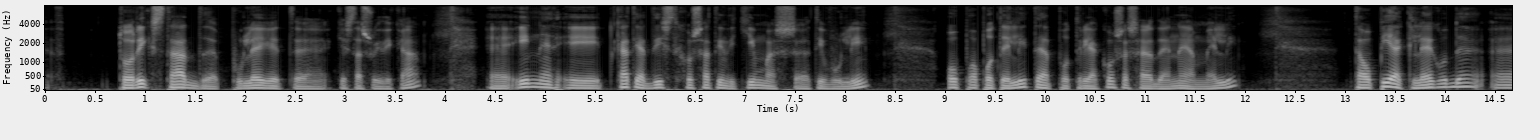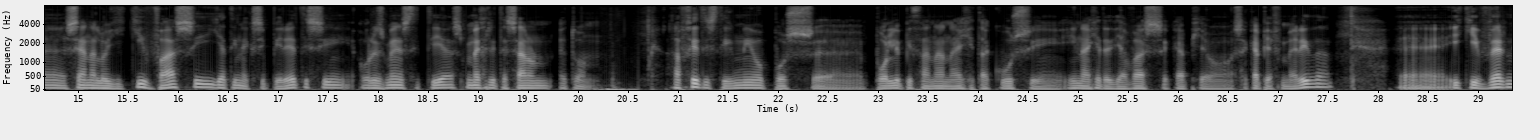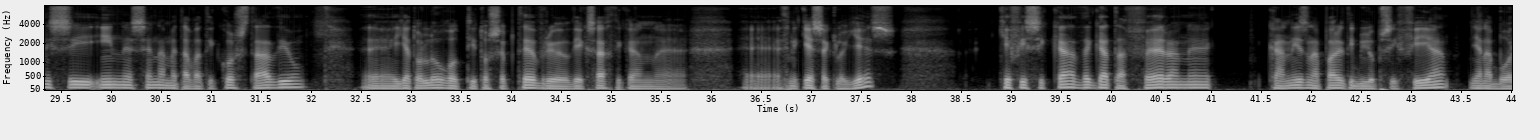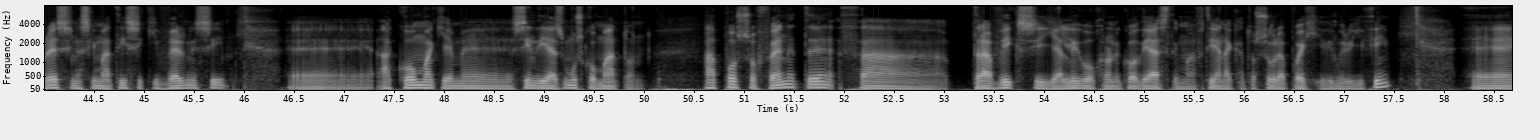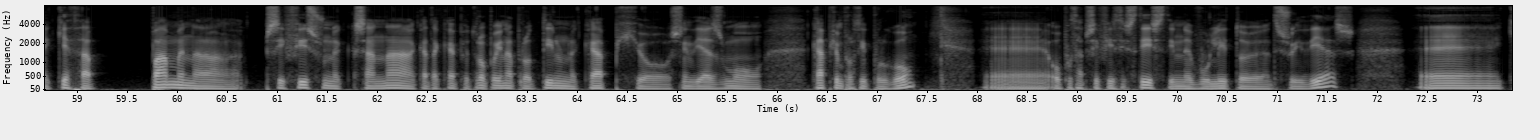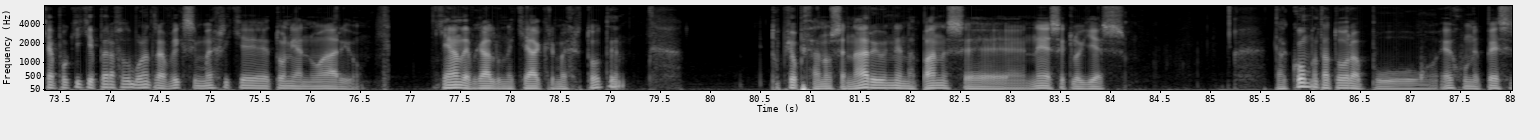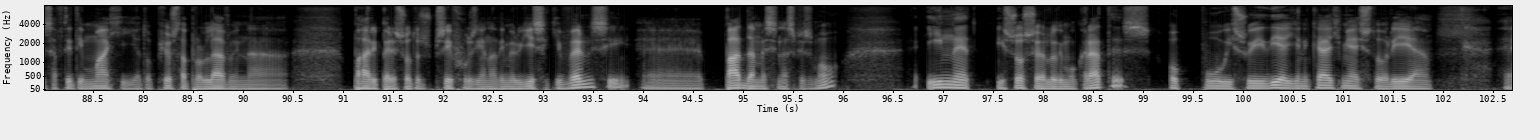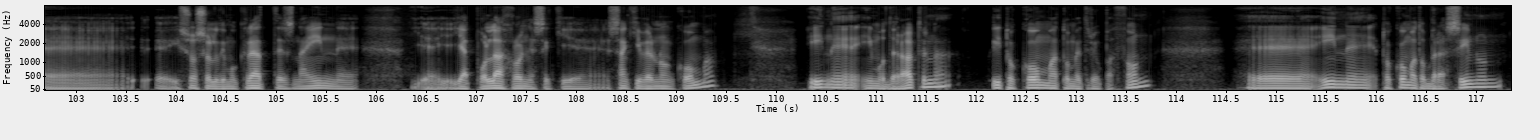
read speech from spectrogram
το Riksdag που λέγεται και στα Σουηδικά ε, είναι κάτι αντίστοιχο σαν την δική μας τη Βουλή όπου αποτελείται από 349 μέλη τα οποία εκλέγονται ε, σε αναλογική βάση για την εξυπηρέτηση ορισμένης θητείας μέχρι 4 ετών. Αυτή τη στιγμή όπως ε, πολύ πιθανά να έχετε ακούσει ή να έχετε διαβάσει σε, κάποιο, σε κάποια εφημερίδα ε, η κυβέρνηση είναι σε ένα μεταβατικό στάδιο για το λόγο ότι το Σεπτέμβριο διεξάχθηκαν εθνικές εκλογές και φυσικά δεν καταφέρανε κανείς να πάρει την πλειοψηφία για να μπορέσει να σχηματίσει κυβέρνηση ε, ακόμα και με συνδυασμούς κομμάτων. Από όσο φαίνεται θα τραβήξει για λίγο χρονικό διάστημα αυτή η ανακατοσούρα που έχει δημιουργηθεί ε, και θα πάμε να ψηφίσουν ξανά κατά κάποιο τρόπο ή να προτείνουν κάποιο συνδυασμό κάποιον πρωθυπουργό ε, όπου θα ψηφιστεί στην Βουλή το, της Σουηδίας ε, και από εκεί και πέρα αυτό μπορεί να τραβήξει μέχρι και τον Ιανουάριο. Και αν δεν βγάλουν και άκρη μέχρι τότε, το πιο πιθανό σενάριο είναι να πάνε σε νέες εκλογές. Τα κόμματα τώρα που έχουν πέσει σε αυτή τη μάχη για το ποιος θα προλάβει να πάρει περισσότερους ψήφους για να δημιουργήσει κυβέρνηση, ε, πάντα με συνασπισμό, είναι οι σοσιαλοδημοκράτες, όπου η Σουηδία γενικά έχει μια ιστορία ε, ε οι σοσιαλοδημοκράτες να είναι ε, για πολλά χρόνια σε, σαν κυβερνών κόμμα, είναι η Μοντεράτενα ή το κόμμα των μετριοπαθών, ε, είναι το κόμμα των Πρασίνων,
